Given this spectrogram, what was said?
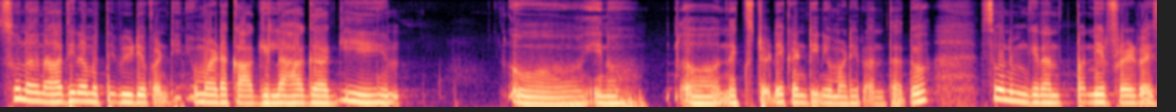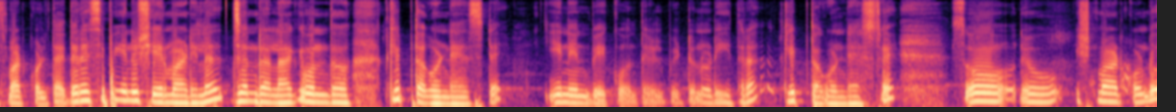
ಸೊ ನಾನು ಆ ದಿನ ಮತ್ತೆ ವೀಡಿಯೋ ಕಂಟಿನ್ಯೂ ಮಾಡೋಕ್ಕಾಗಿಲ್ಲ. ಹಾಗಾಗಿ ಏನು ನೆಕ್ಸ್ಟ್ ಡೇ ಕಂಟಿನ್ಯೂ ಮಾಡಿರೋವಂಥದ್ದು. ಸೊ ನಿಮಗೆ ನಾನು ಪನ್ನೀರ್ ಫ್ರೈಡ್ ರೈಸ್ ಮಾಡ್ಕೊಳ್ತಾ ಇದ್ದೆ. ರೆಸಿಪಿ ಏನು ಶೇರ್ ಮಾಡಿಲ್ಲ. ಜನ್ರಲ್ ಆಗಿ ಒಂದು ಕ್ಲಿಪ್ ತಗೊಂಡೆ ಅಷ್ಟೇ. ಏನೇನು ಬೇಕು ಅಂತ ಹೇಳಿಬಿಟ್ಟು ನೋಡಿ, ಈ ಥರ ಕ್ಲಿಪ್ ತಗೊಂಡೆ ಅಷ್ಟೇ. ಸೊ ನೀವು ಇಷ್ಟು ಮಾಡಿಕೊಂಡು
